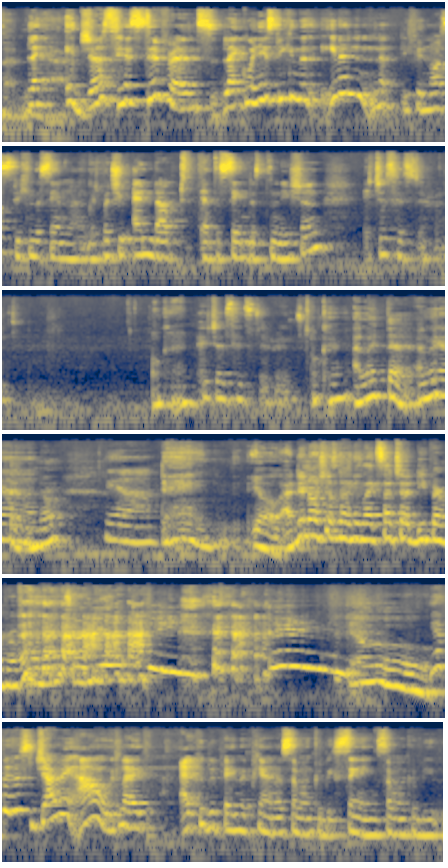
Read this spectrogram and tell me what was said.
That, Like yeah. it just hits different. Like when you're speaking the even if you're not speaking the same language, but you end up at the same destination, it just hits different. okay, It just hits different. okay, I like that. I like Yeah. that. You know, Yeah. dang, yo, I didn't know she was gonna get like such a deep and profound answer here. Yo, Yeah, but just jamming out. Like I could be playing the piano, someone could be singing, someone could be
